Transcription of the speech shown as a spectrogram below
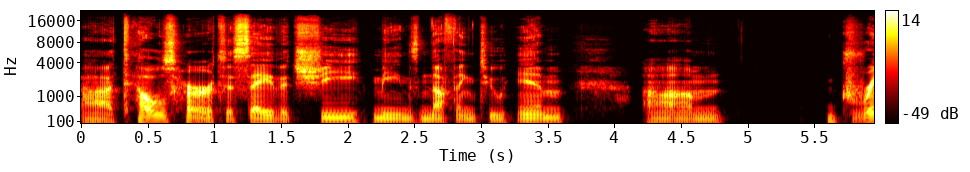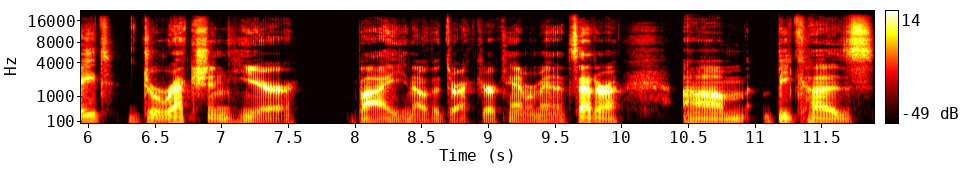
uh, tells her to say that she means nothing to him. Um, great direction here by you know the director, cameraman, etc. Um, because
